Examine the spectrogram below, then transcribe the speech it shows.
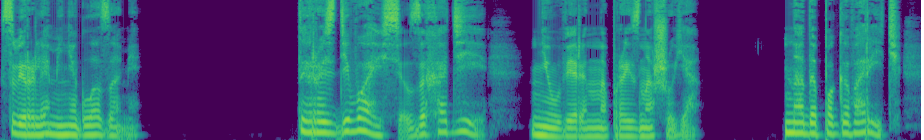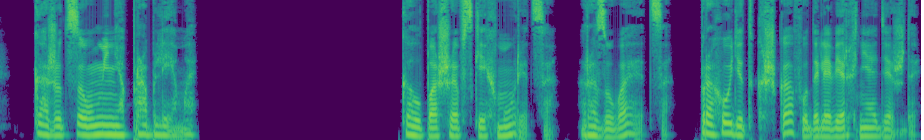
сверля меня глазами. «Ты раздевайся, заходи», — неуверенно произношу я. «Надо поговорить. Кажется, у меня проблемы». Колпашевский хмурится, разувается, проходит к шкафу для верхней одежды,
